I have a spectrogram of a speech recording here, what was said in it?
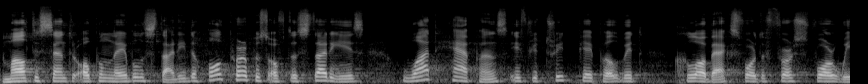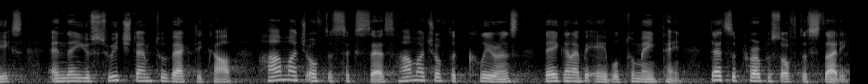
multi-center open label study. The whole purpose of the study is what happens if you treat people with Clobex for the first four weeks and then you switch them to Vectical, how much of the success, how much of the clearance they're gonna be able to maintain. That's the purpose of the study.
